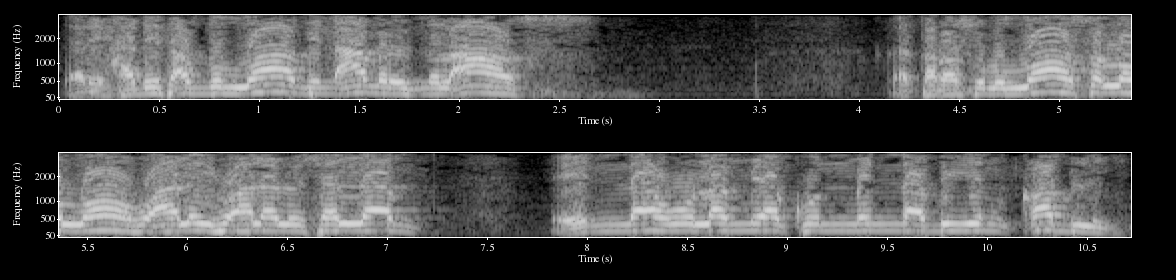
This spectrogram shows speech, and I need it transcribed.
Dari hadis Abdullah bin Amr bin Al-As. Kata Rasulullah sallallahu alaihi wasallam innahu lam yakun min nabiyyin qabli.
